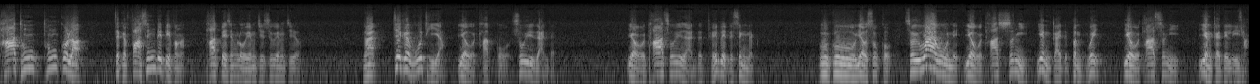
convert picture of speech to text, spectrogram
它通通过了这个发生的地方啊。它变成录音机、收音机了。那这个物体呀，有它个属于然的，有它属于然的特别的性能。无故有所可，所以万物呢，有它是你应该的本位，有它是你应该的立场。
